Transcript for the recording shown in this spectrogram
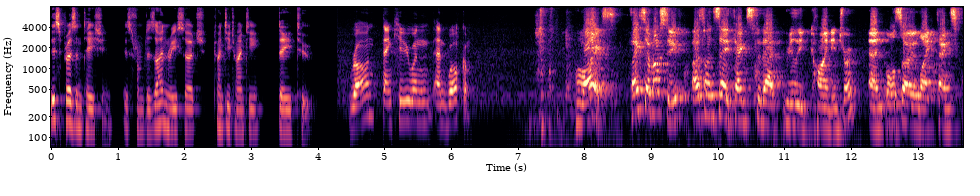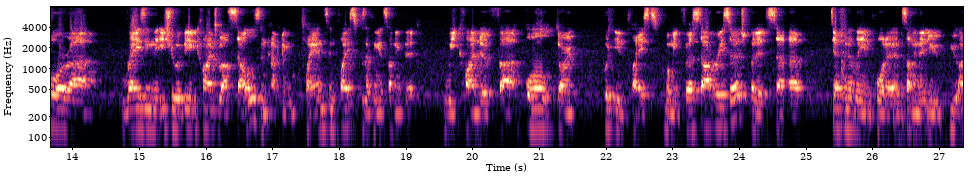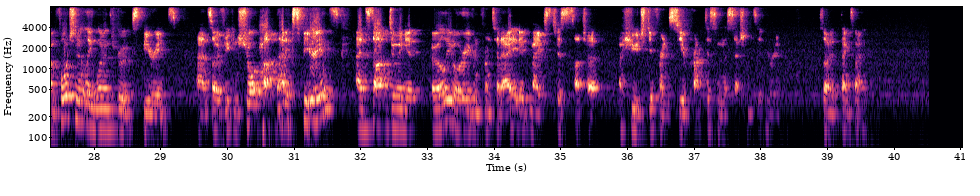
This presentation is from Design Research 2020, Day 2. Rowan, thank you and, and welcome. No. Thanks so much, Steve. I just want to say thanks for that really kind intro, and also like thanks for uh, raising the issue of being kind to ourselves and having plans in place because I think it's something that we kind of uh, all don't put in place when we first start research, but it's uh, definitely important and something that you you unfortunately learn through experience. And so if you can shortcut that experience and start doing it early or even from today, it makes just such a, a huge difference to your practice in the sessions that you're in. So thanks, mate.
